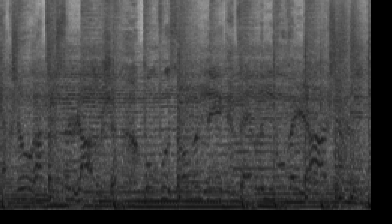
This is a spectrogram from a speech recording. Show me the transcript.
car je ratisse large Pour vous emmener vers le nouvel âge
